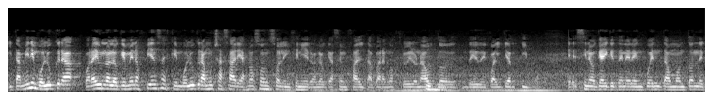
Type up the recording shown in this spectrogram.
y también involucra, por ahí uno lo que menos piensa es que involucra muchas áreas, no son solo ingenieros lo que hacen falta para construir un auto de, de cualquier tipo. Eh, sino que hay que tener en cuenta un montón de,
